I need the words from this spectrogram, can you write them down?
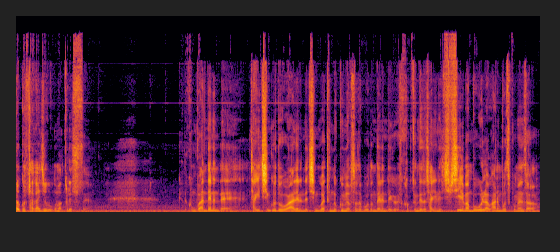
여권 다 가지고 오고 막 그랬었어요. 공부 안 되는데 자기 친구도 와야 되는데 친구가 등록금이 없어서 못 온다는데 그 걱정돼서 자기는 십시일반 모으려고 하는 모습 보면서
